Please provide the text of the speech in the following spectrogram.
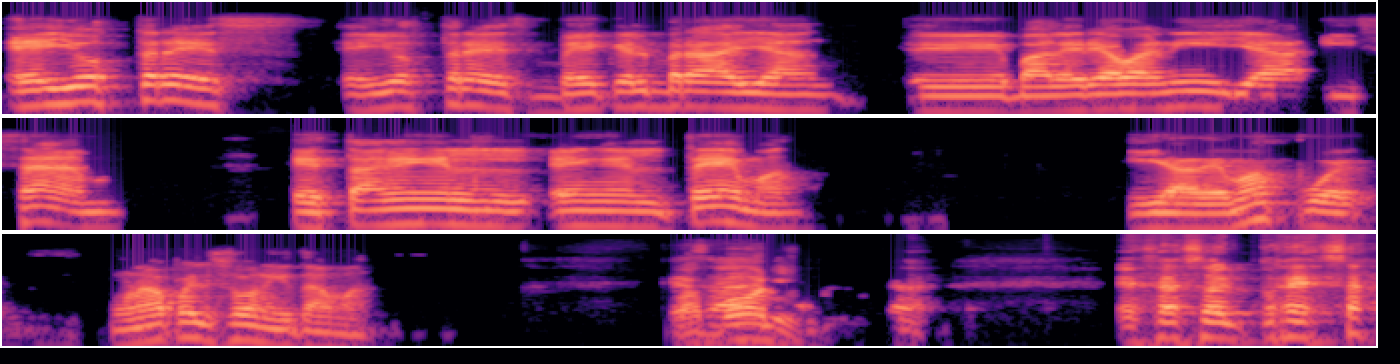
Ellos tres, ellos tres, Becker Bryan, eh, Valeria Vanilla y Sam, están en el, en el tema. Y además, pues, una personita más. Esa, esa sorpresa.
